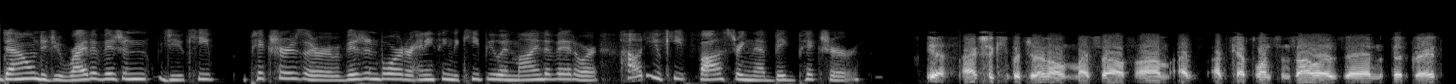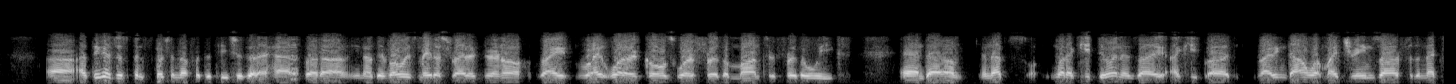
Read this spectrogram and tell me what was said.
down? Did you write a vision? Do you keep pictures or vision board or anything to keep you in mind of it? Or how do you keep fostering that big picture? Yes, I actually keep a journal myself. Um, I've I've kept one since I was in fifth grade. Uh, I think I've just been fortunate enough with the teachers that I had, but uh, you know they've always made us write a journal, write write what our goals were for the month or for the week, and um, and that's what I keep doing is I I keep uh, writing down what my dreams are for the next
